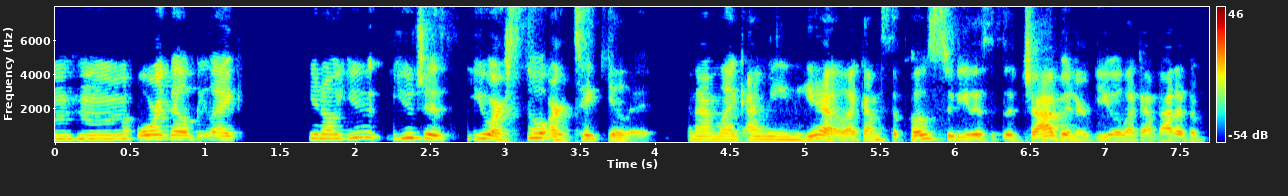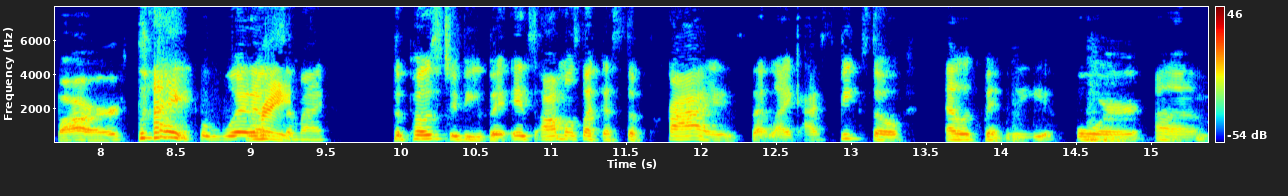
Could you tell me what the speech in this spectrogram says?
Mm-hmm. Or they'll be like, you know, you you just you are so articulate. And I'm like, I mean, yeah, like I'm supposed to be. This is a job interview. Like I'm not at a bar. like what else right. am I supposed to be? But it's almost like a surprise that like I speak so eloquently or mm-hmm. um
